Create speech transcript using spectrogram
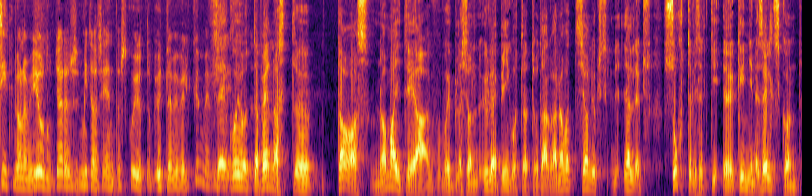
siit me oleme jõudnud järeldusele, mida see endast kujutab, ütleme veel kümme. see kujutab ennast taas, no ma ei tea, võib-olla see on ülepingutatud, aga no vot, see on üks jälle üks suhteliselt äh, kinnine seltskond,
